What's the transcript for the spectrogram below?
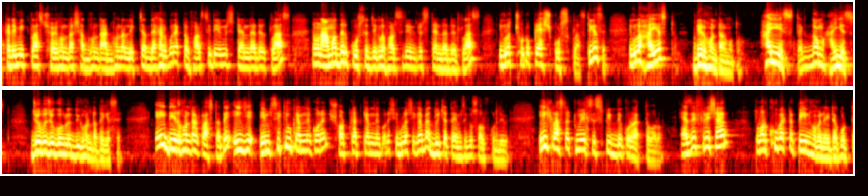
একাডেমিক ক্লাস ছয় ঘণ্টা, সাত ঘণ্টা, আট ঘণ্টা লেকচার দেখার পরে একটা ভার্সিটি ইউনিট স্ট্যান্ডার্ডের ক্লাস যেমন আমাদের কোর্সের যেগুলো ভার্সিটি ইউনিট স্ট্যান্ডার্ডের ক্লাস এগুলো ছোট ক্র্যাশ কোর্স ক্লাস ঠিক আছে? এগুলো হাইয়েস্ট দেড় ঘণ্টার মতো হাইয়েস্ট একদম হাইয়েস্ট যোগ হলে দুই ঘন্টাতে গেছে। এই দেড় ঘণ্টার ক্লাসটাতে এই যে এমসিকিউ কেমনে করে শর্টকাট কেমনে করে, সেগুলো শেখাবে আর দুই চারটা এমসিকিউ সলভ করে দেবে। এই ক্লাসটা টু এক্স স্পিড দিয়ে করে রাখতে পারো। অ্যাজ এ ফ্রেশার তোমার খুব একটা পেইন হবে না এটা করতে,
